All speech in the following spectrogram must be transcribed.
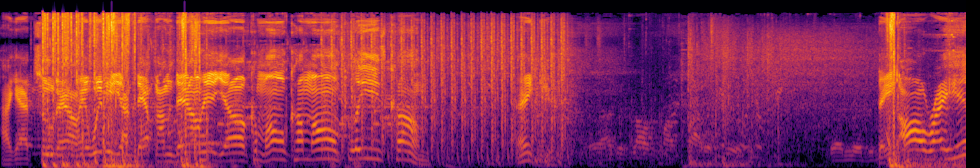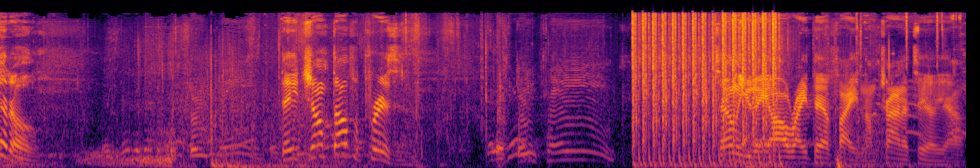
I got two down here with me. I'm down, here, y'all. Come on, come on. Please come. Thank you. They all right here, though. They jumped off of prison. Telling you they all right there fighting. I'm trying to tell y'all.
